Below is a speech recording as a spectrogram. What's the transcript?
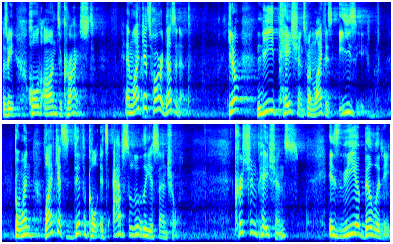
as we hold on to Christ. And life gets hard, doesn't it? You don't need patience when life is easy, but when life gets difficult, it's absolutely essential. Christian patience is the ability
